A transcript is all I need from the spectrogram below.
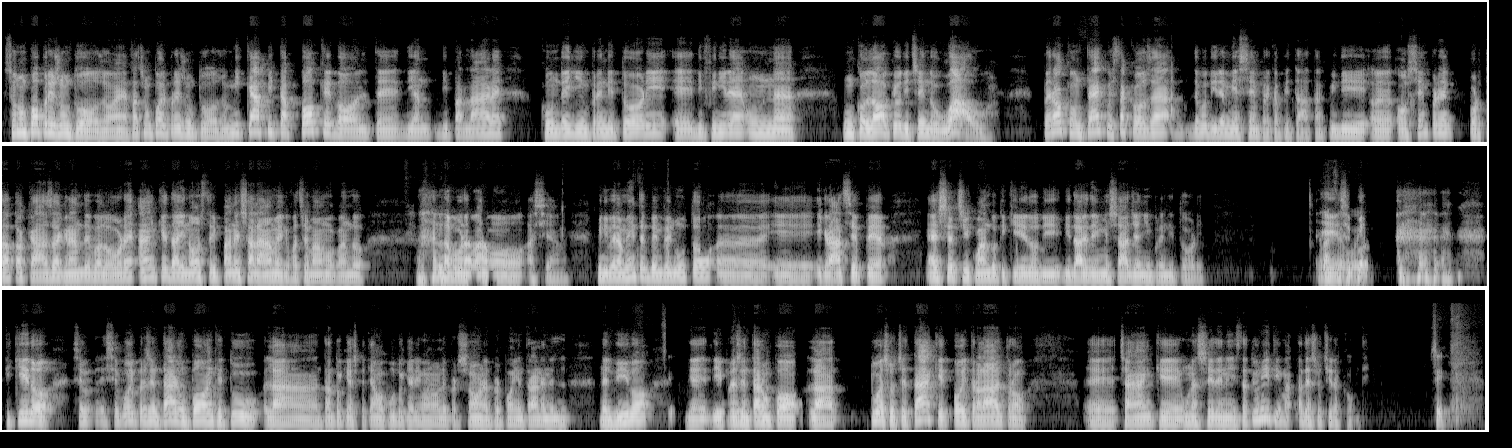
sono un po' presuntuoso, eh, faccio un po' il presuntuoso. Mi capita poche volte di, di parlare con degli imprenditori e di finire un, un colloquio dicendo wow, però con te questa cosa, devo dire, mi è sempre capitata, quindi eh, ho sempre portato a casa grande valore anche dai nostri pane e salame che facevamo quando lavoravamo assieme. Quindi veramente benvenuto eh, e, e, grazie per esserci quando ti chiedo di, di dare dei messaggi agli imprenditori. Grazie se voi. ti chiedo se, se, vuoi presentare un po' anche tu, la, tanto che aspettiamo appunto che arrivano le persone per poi entrare nel, nel vivo, sì. di, di, presentare un po' la tua società che poi tra l'altro eh, c'è anche una sede negli Stati Uniti, ma adesso ci racconti. Sì,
